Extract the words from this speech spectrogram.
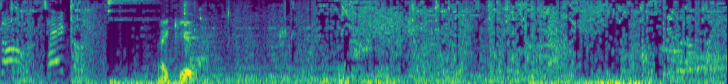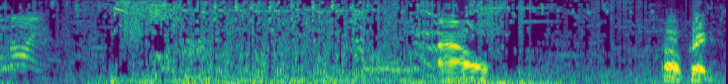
So, take him! Thank you. Fine. Ow. Oh, great.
